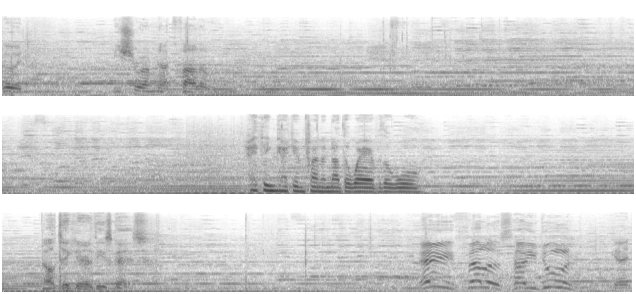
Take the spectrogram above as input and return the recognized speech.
Good. Be sure I'm not followed. I think I can find another way over the wall. I'll take care of these guys. Hey, fellas, how you doing? Good.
